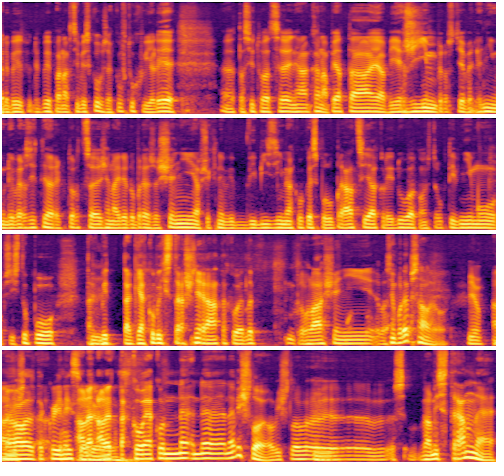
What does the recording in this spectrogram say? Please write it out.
kdyby, kdyby pan arcibiskup řekl v tu chvíli, eh, ta situace je nějaká napjatá, já věřím prostě vedení univerzity a rektorce, že najde dobré řešení a všechny vybízím jako ke spolupráci a klidu a konstruktivnímu přístupu, tak, by, hmm. tak jako bych strašně rád takovéhle prohlášení vlastně podepsal. Jo. Jo. A no, ale takový nejsou. Ale, ale takové jako ne, ne, nevyšlo. Jo. Vyšlo hmm. e, velmi stranné.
